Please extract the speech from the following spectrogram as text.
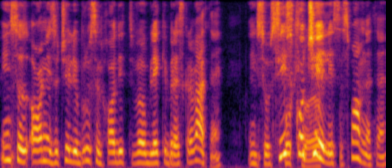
in so oni začeli v Bruselj hoditi v obleki brez kravate. In so vsi Točno, skočili, ja. se spomnite.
